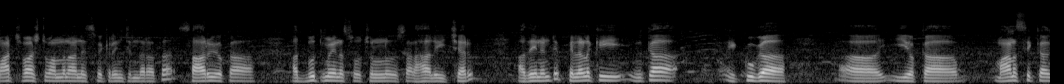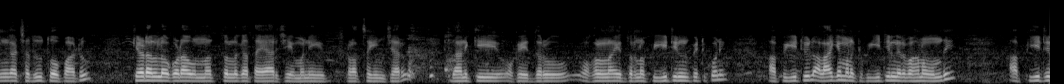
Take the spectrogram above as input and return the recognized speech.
మార్చ్ ఫాస్ట్ వందనాన్ని స్వీకరించిన తర్వాత సారు యొక్క అద్భుతమైన సూచనలు సలహాలు ఇచ్చారు. అదేనంటే పిల్లలకి ఇంకా ఎక్కువగా ఈ యొక్క మానసికంగా చదువుతో పాటు క్రీడల్లో కూడా ఉన్నతులుగా తయారు చేయమని ప్రోత్సహించారు. దానికి ఒక ఇద్దరు ఒకరిన ఇద్దరు పీఈటీలను పెట్టుకొని ఆ పీఈటీలు అలాగే మనకి పీఈటీల నిర్వహణ ఉంది. ఆ పీఈటీ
